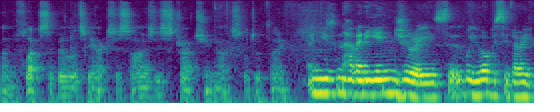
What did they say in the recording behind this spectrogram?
and flexibility exercises, stretching, that sort of thing. And you didn't have any injuries. Well, you're obviously very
